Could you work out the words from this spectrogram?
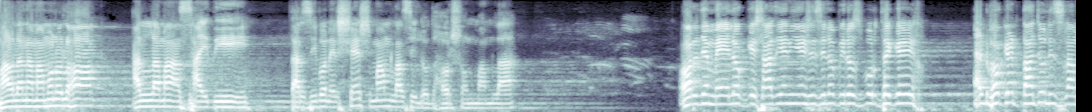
মাওলানা মামুনুল হক, আল্লামা সাইদি, তার জীবনের শেষ মামলা ছিল ধর্ষণ মামলা। ওর যে মেয়ে লোককে সাজিয়ে নিয়ে এসেছিল পিরোজপুর থেকে, অ্যাডভোকেট তাজুল ইসলাম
